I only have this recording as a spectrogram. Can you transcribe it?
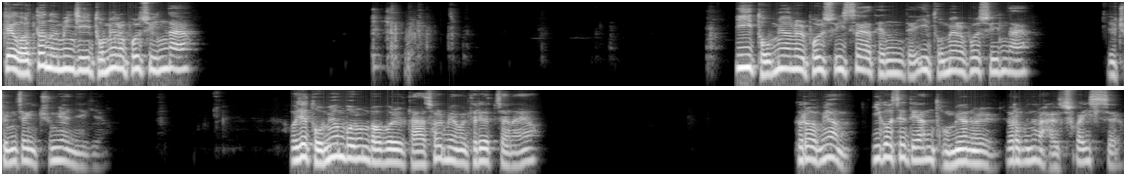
제가 어떤 의미인지 이 도면을 볼 수 있나요? 이 도면을 볼 수 있어야 되는데 이 도면을 볼 수 있나요? 굉장히 중요한 얘기예요. 어제 도면 보는 법을 다 설명을 드렸잖아요. 그러면 이것에 대한 도면을 여러분들은 알 수가 있어요.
